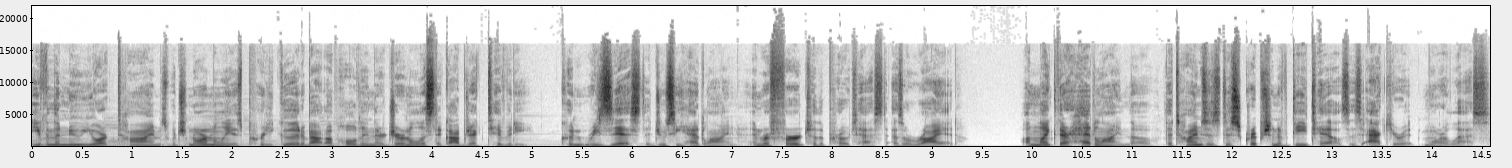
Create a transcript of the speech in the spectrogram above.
Even the New York Times, which normally is pretty good about upholding their journalistic objectivity, couldn't resist a juicy headline and referred to the protest as a riot. Unlike their headline, though, the Times' description of details is accurate, more or less.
